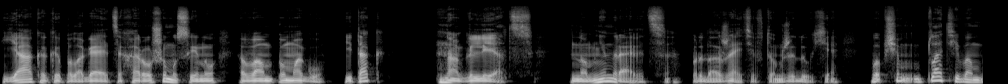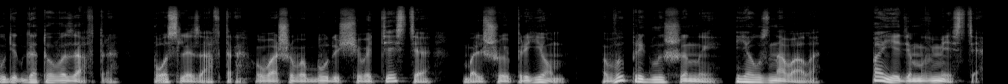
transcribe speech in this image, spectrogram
я, как и полагается хорошему сыну, вам помогу. Итак? Наглец. Но мне нравится. Продолжайте в том же духе. В общем, платье вам будет готово завтра. Послезавтра у вашего будущего тестя большой прием. Вы приглашены, я узнавала. Поедем вместе.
